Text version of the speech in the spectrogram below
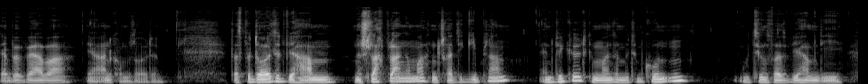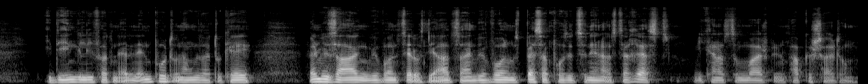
der Bewerber ja ankommen sollte. Das bedeutet, wir haben einen Schlachtplan gemacht, einen Strategieplan entwickelt, gemeinsam mit dem Kunden, beziehungsweise wir haben die Ideen geliefert und er den Input und haben gesagt, okay, wenn wir sagen, wir wollen State of the Art sein, wir wollen uns besser positionieren als der Rest, wie kann das zum Beispiel in Farbgestaltung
